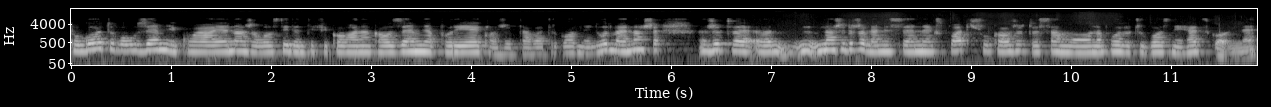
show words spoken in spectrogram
pogotovo u zemlji koja je, nažalost, identifikovana kao zemlja porijekla žrtava trgovine ljudima, jer naše žrtve, naši državljani se ne eksploatišu kao žrtve samo na području Bosne i Hercegovine.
